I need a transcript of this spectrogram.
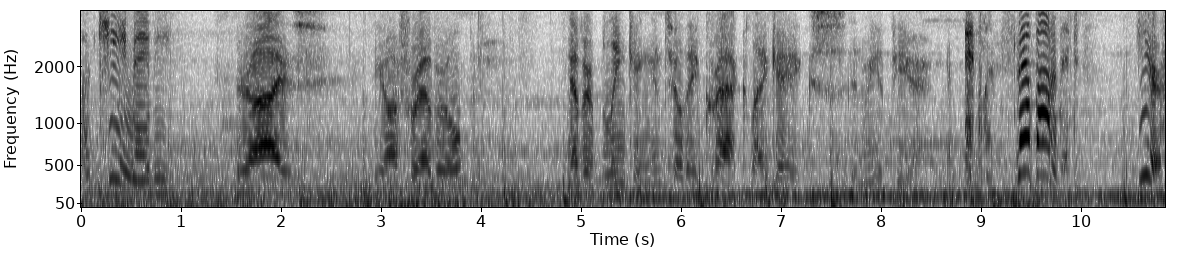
A key, maybe. Their eyes, they are forever open, never blinking until they crack like eggs and reappear. Declan, snap out of it! Here,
